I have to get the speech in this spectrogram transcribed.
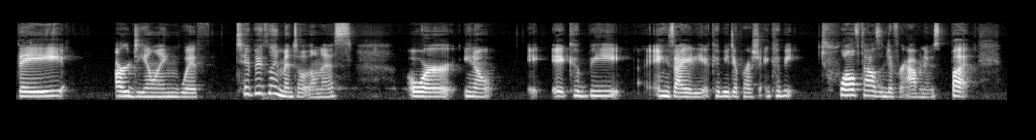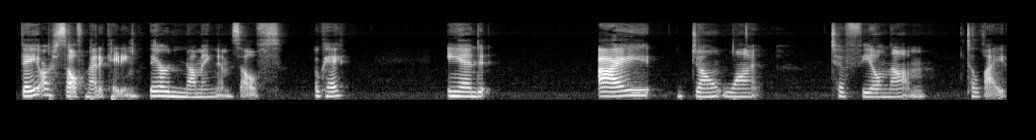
They are dealing with typically mental illness or, you know, it, it could be anxiety, it could be depression, it could be 12,000 different avenues, but they are self medicating. They are numbing themselves. Okay. And I don't want to feel numb to life.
